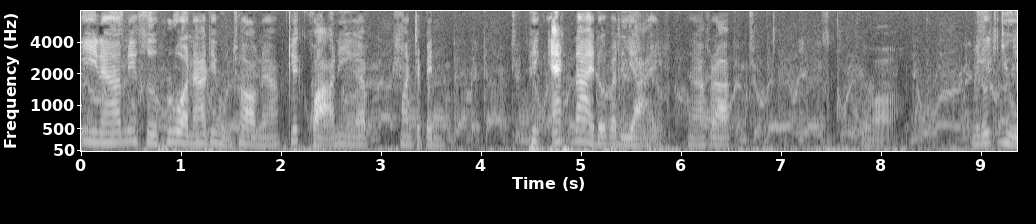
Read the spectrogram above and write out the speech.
นี่นะครับนี่คือพลวดนะครับที่ผมชอบนะครับ คลิกขวานี่ครับมันจะเป็นพิกแอคได้โดยปริยายนะครับก็ไม่รู้จะอยู่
